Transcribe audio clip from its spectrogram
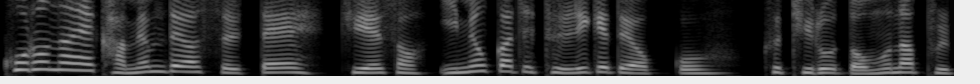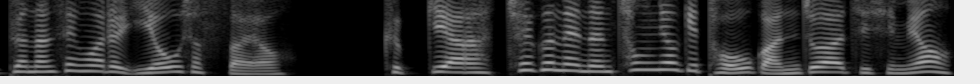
코로나에 감염되었을 때 귀에서 이명까지 들리게 되었고 그 뒤로 너무나 불편한 생활을 이어오셨어요. 급기야 최근에는 청력이 더욱 안 좋아지시며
